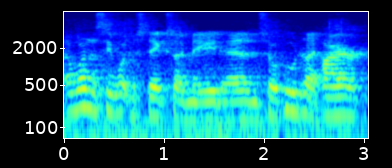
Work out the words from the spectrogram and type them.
I, I wanted to see what mistakes I made, and so who did I hire?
